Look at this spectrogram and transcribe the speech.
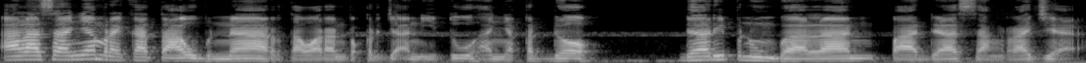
Alasannya, mereka tahu benar tawaran pekerjaan itu hanya kedok dari penumbalan pada sang raja.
